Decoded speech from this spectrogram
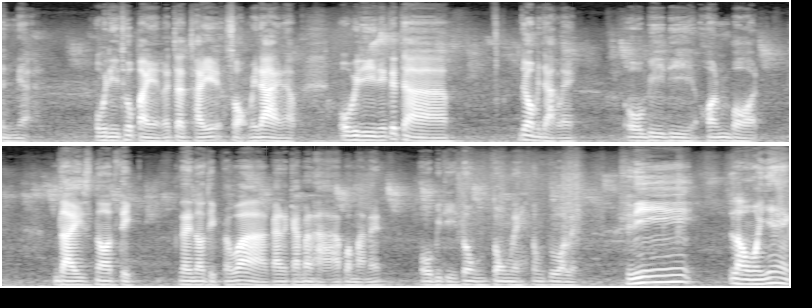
1 เนี่ย OBD ทั่วไปเนี่ยก็จะใช้ 2 ไม่ได้นะครับ OBD เนี่ยก็จะย่อมาจากอะไร OBD Onboard Diagnostic Diagnostic แปลว่าการการปัญหาประมาณนั้น OBD ตรงตรงเลยตรงตัวเลย ทีนี้เรามาแยก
